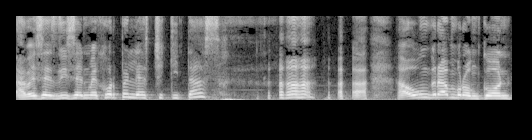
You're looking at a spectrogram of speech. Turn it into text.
A veces dicen, mejor peleas chiquitas. a un gran broncón.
